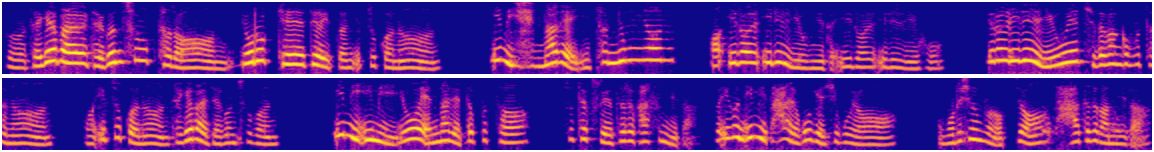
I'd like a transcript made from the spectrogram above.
그 재개발, 재건축처럼 이렇게 되어 있던 입주권은 이미 옛날에 2006년 1월 1일 이후입니다. 1월 1일 이후. 1월 1일 이후에 취득한 것부터는 어, 입주권은 재개발, 재건축은 이미 이미 요 옛날 예적부터 주택수에 들어갔습니다. 그 이건 이미 다 알고 계시고요. 모르시는 분 없죠? 다 들어갑니다.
